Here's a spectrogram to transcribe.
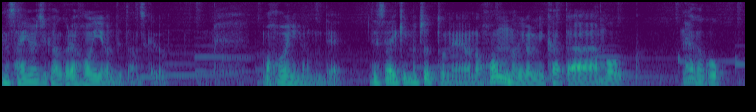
34時間くらい本読んでたんですけど、まあ、本読んで。で最近もちょっとねあの本の読み方もなんかこう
